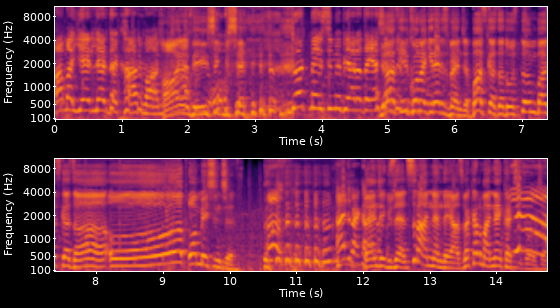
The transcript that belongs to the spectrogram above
ama yerlerde kar var. Aynen Nasıl değişik o? bir şey. Dört mevsimi bir arada ya yaşadık. ilk ona gireriz bence. Bas gaza dostum bas gaza. Hop 15. Olsun. Hadi bakalım. Bence güzel. Sıra annende yaz. Bakalım annen kaçıncı olacak.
